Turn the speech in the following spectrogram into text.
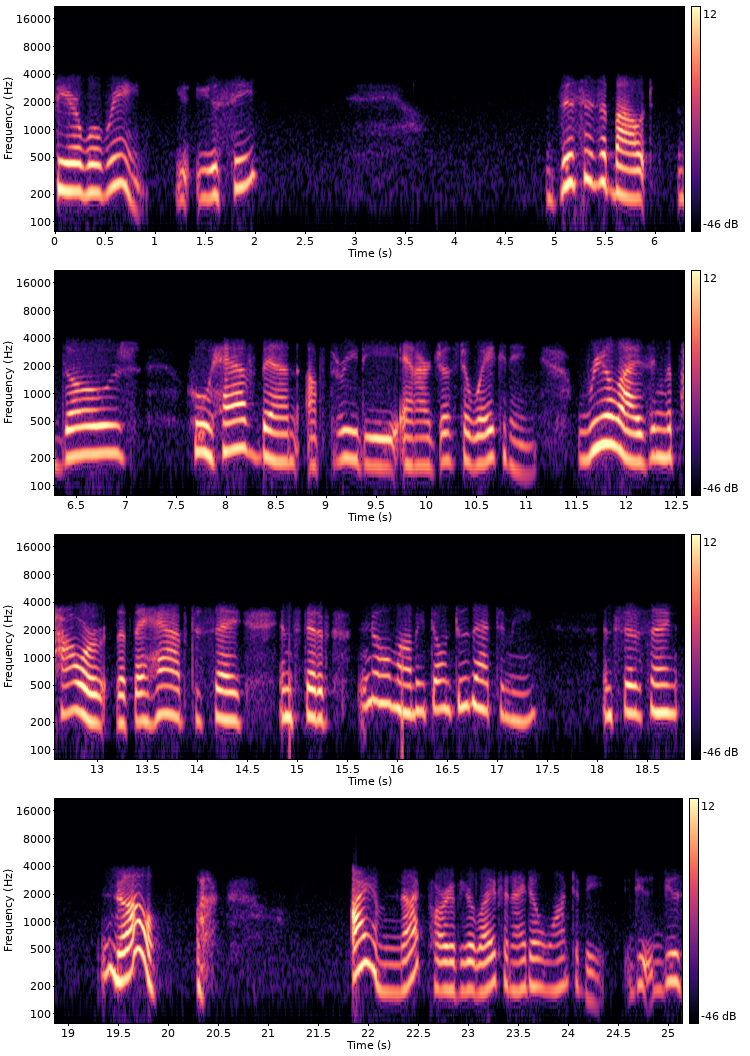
fear will reign. You, you see? This is about those who have been of 3D and are just awakening, realizing the power that they have to say, instead of, no, mommy, don't do that to me, instead of saying, no, I am not part of your life and I don't want to be. Do, do you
